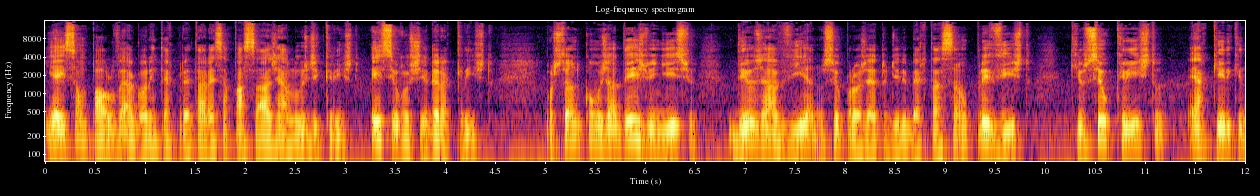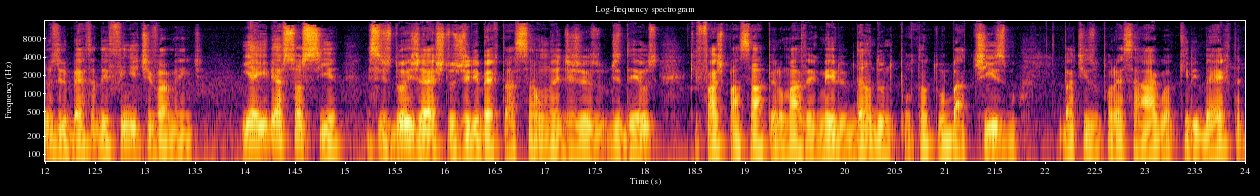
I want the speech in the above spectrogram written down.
E aí São Paulo vai agora interpretar essa passagem à luz de Cristo. Esse rochedo era Cristo. Mostrando como já desde o início Deus já havia no seu projeto de libertação previsto que o seu Cristo é aquele que nos liberta definitivamente. E aí ele associa esses dois gestos de libertação né, de, Jesus, de Deus, que faz passar pelo Mar Vermelho, dando, portanto, o batismo, batismo por essa água que liberta,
